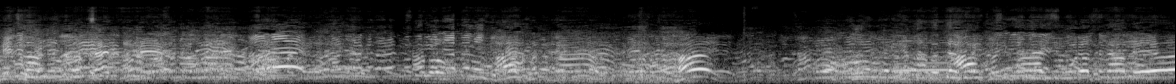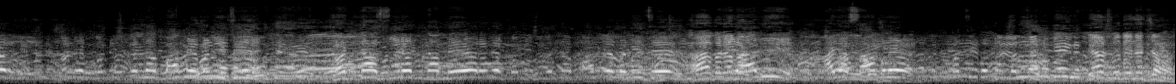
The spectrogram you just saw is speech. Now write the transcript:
બીજું સાહેબ અમે સુરતના મેયર અને કમિશનરના પાપે બની છે ઘટના સુરતના મેયર અને કમિશનરના પાપે બની છે હા, બરાબર. સાંભળે ત્યાં સુધી નથી જવાનું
